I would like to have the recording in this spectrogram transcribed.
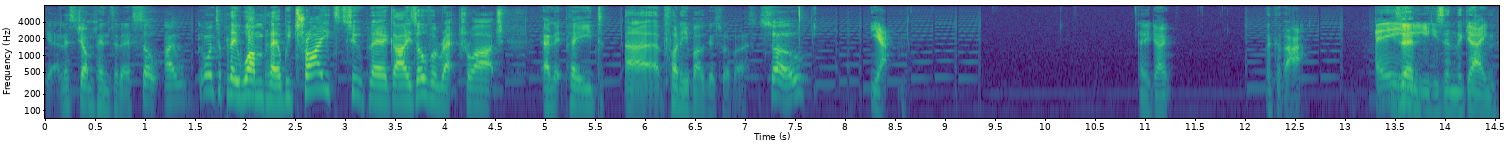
yeah, let's jump into this. So I'm going to play one player. We tried two player guys over RetroArch, and it played uh, Funny Buggers with us. So Yeah. There you go. Look at that. Hey, He's in. he's in the game.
